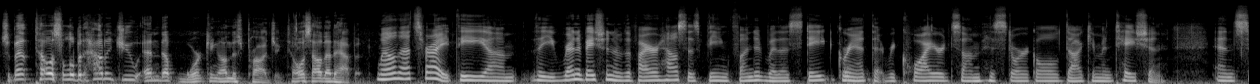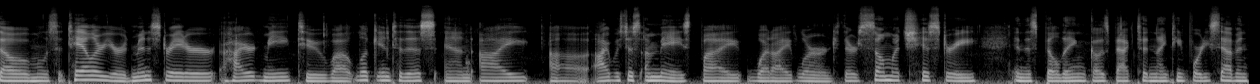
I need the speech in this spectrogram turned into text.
So, Beth, tell us a little bit. How did you end up working on this project? Tell us how that happened. Well, that's right. The um, the renovation of the firehouse is being funded with a state grant that required some historical documentation. And so Melissa Taylor, your administrator, hired me to uh, look into this, and I uh, I was just amazed by what I learned. There's so much history in this building, goes back to 1947,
